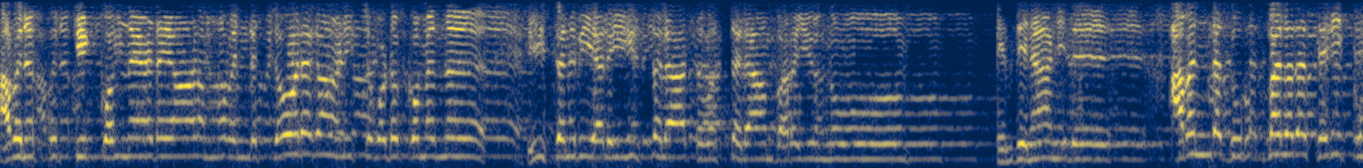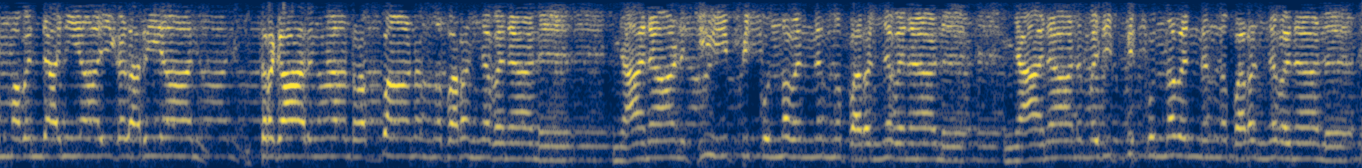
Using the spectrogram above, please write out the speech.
അവനെ കുത്തിക്കൊന്നേടയാളം അവന്റെ ചോര കാണിച്ചു കൊടുക്കുമെന്ന് ഈസ നബി അലൈഹിസ്സലാത്തു വസ്സലാം പറയുന്നു. എന്തിനാണിത്? അവന്റെ ദുർബലത ശരിക്കും അവന്റെ അനുയായികൾ അറിയാൻ ഇത്രകാലം ഞാൻ റബ്ബാണെന്ന് പറഞ്ഞവനാണ്. ഞാനാണ് ജീവിപ്പിക്കുന്നവൻ എന്ന് പറഞ്ഞവനാണ്. ഞാനാണ് മരിപ്പിക്കുന്നവൻ എന്ന് പറഞ്ഞവനാണ്.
